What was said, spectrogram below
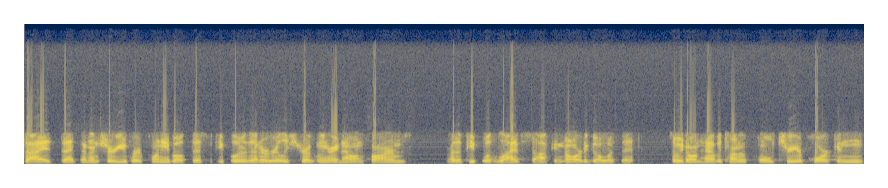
side that, and I'm sure you've heard plenty about this, the people that are really struggling right now on farms are the people with livestock and nowhere to go with it. So we don't have a ton of poultry or pork in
